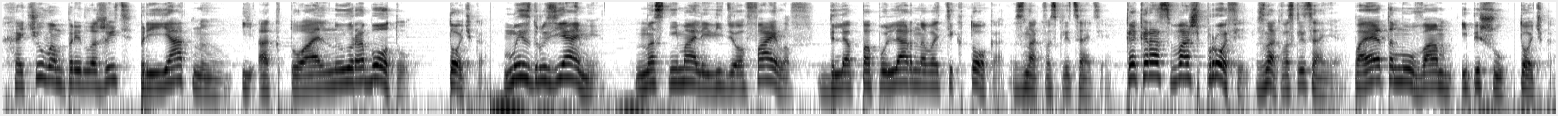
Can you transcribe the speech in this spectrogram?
Хочу вам предложить приятную и актуальную работу. Точка. Мы с друзьями наснимали видеофайлов для популярного ТикТока, знак восклицания. Как раз ваш профиль, знак восклицания. Поэтому вам и пишу, точка.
